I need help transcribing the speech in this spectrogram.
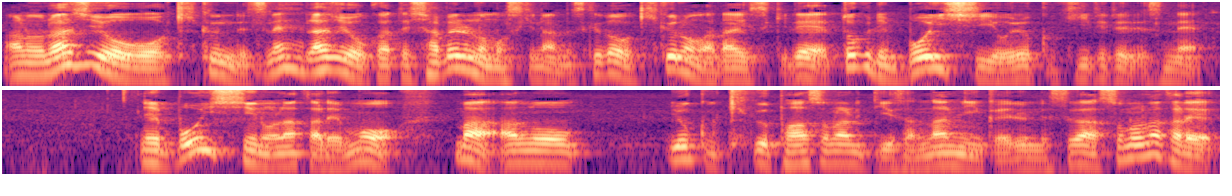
あのラジオを聞くんですね。ラジオをこうやって喋るのも好きなんですけど聞くのが大好きで特に Voicy をよく聞いててですね。で Voicy の中でも、まあ、あのよく聞くパーソナリティーさん何人かいるんですがその中で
